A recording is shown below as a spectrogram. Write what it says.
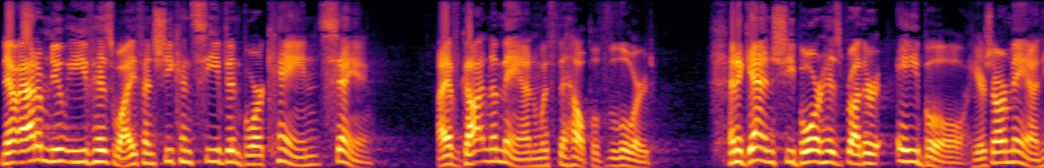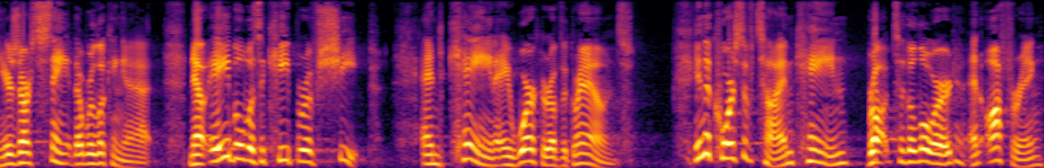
Now, Adam knew Eve, his wife, and she conceived and bore Cain, saying, I have gotten a man with the help of the Lord. And again, she bore his brother Abel. Here's our man. Here's our saint that we're looking at. Now, Abel was a keeper of sheep, and Cain a worker of the ground. In the course of time, Cain brought to the Lord an offering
